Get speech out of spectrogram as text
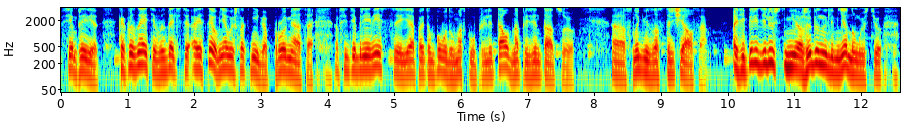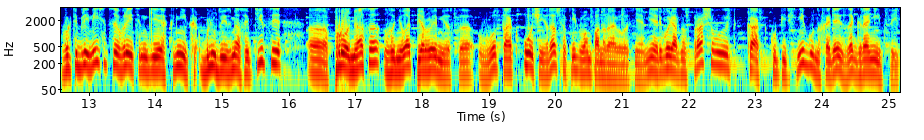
Всем привет! Как вы знаете, в издательстве АСТ у меня вышла книга про мясо. В сентябре месяце я по этому поводу в Москву прилетал на презентацию. Э, с многими из вас встречался. А теперь делюсь неожиданной для меня новостью. В октябре месяце в рейтинге книг «Блюда из мяса и птицы» э, про мясо заняла первое место. Вот так. Очень рад, что книга вам понравилась. Меня регулярно спрашивают, как купить книгу, находясь за границей.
